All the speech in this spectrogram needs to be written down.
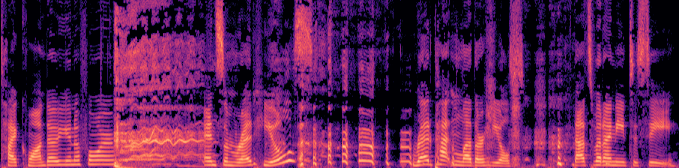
taekwondo uniform and some red heels. red patent leather heels. That's what I need to see.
